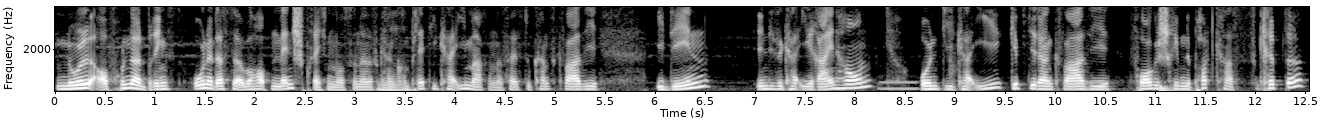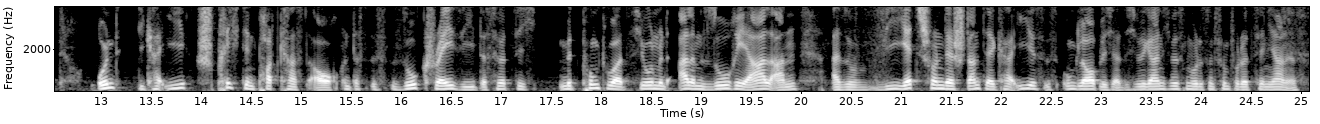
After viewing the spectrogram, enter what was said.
0 auf 100 bringst, ohne dass da überhaupt ein Mensch sprechen muss, sondern das kann mhm. komplett die KI machen. Das heißt, du kannst quasi Ideen in diese KI reinhauen und die KI gibt dir dann quasi vorgeschriebene Podcast-Skripte und die KI spricht den Podcast auch. Und das ist so crazy, das hört sich mit Punktuation, mit allem so real an. Also wie jetzt schon der Stand der KI ist, ist unglaublich. Also ich will gar nicht wissen, wo das in fünf oder zehn Jahren ist.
